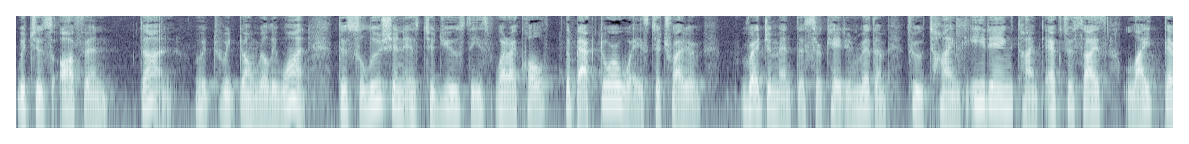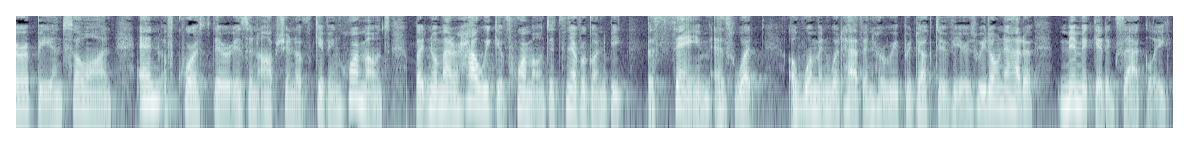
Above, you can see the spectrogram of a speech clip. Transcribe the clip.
which is often done, which we don't really want. The solution is to use these, what I call the backdoor ways to try to regiment the circadian rhythm through timed eating, timed exercise, light therapy, and so on. And of course, there is an option of giving hormones, but no matter how we give hormones, it's never going to be the same as what a woman would have in her reproductive years. We don't know how to mimic it exactly.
